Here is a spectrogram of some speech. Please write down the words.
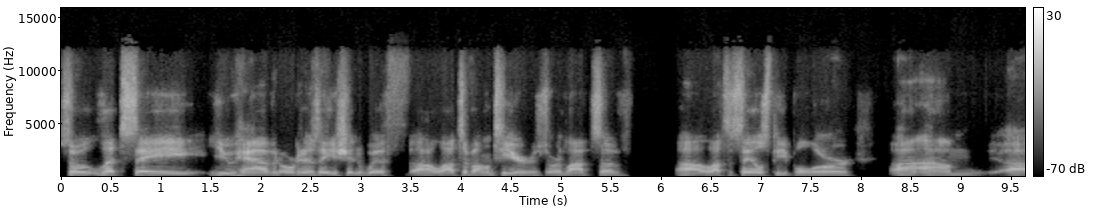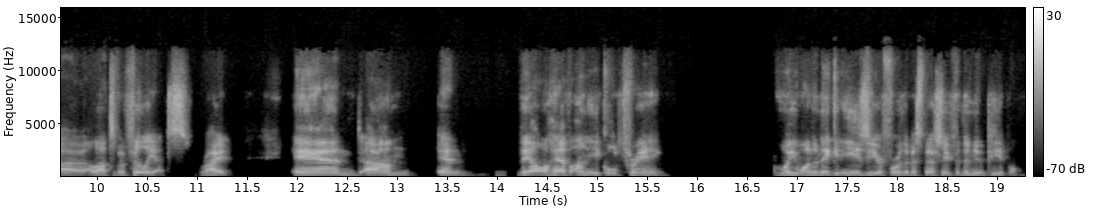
So let's say you have an organization with uh, lots of volunteers or lots of uh, lots of salespeople or uh, um, uh, lots of affiliates, right? And um, and they all have unequal training. Well, you want to make it easier for them, especially for the new people.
